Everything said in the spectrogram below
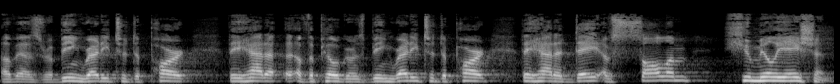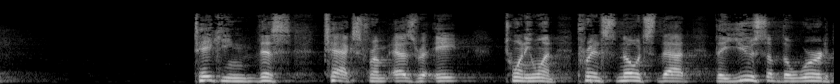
of Ezra, being ready to depart, they had a, of the pilgrims being ready to depart, they had a day of solemn humiliation. Taking this text from Ezra 8, 21. Prince notes that the use of the word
